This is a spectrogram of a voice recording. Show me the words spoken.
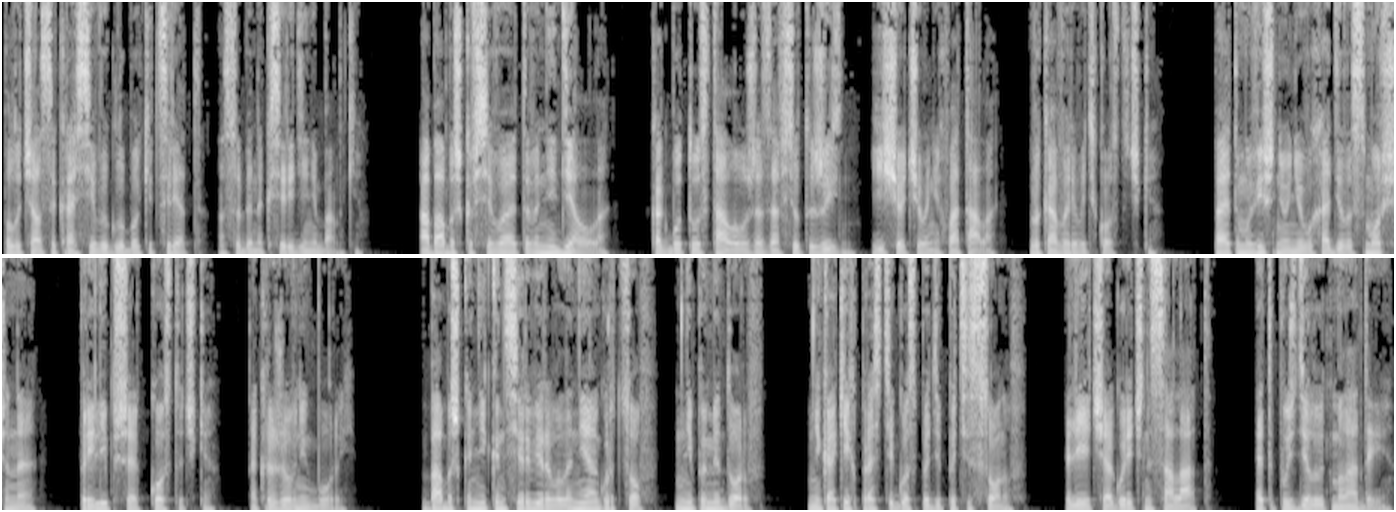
Получался красивый глубокий цвет, особенно к середине банки. А бабушка всего этого не делала, как будто устала уже за всю ту жизнь, еще чего не хватало — выковыривать косточки. Поэтому вишня у нее выходила сморщенная, прилипшая к косточке, а крыжовник бурый. Бабушка не консервировала ни огурцов, ни помидоров, никаких, прости господи, патиссонов, лечи, огуречный салат. Это пусть делают молодые.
